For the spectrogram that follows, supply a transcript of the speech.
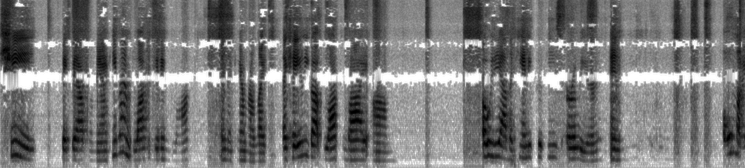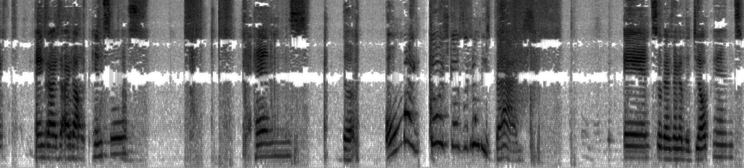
she picked it out for me. I keep on block getting blocked in the camera. Like like Hailey got blocked by um oh yeah, the candy cookies earlier. And Oh my. and guys, I got pencils, pens, the oh my gosh, guys, look at all these bags. And so guys, I got the gel pens,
